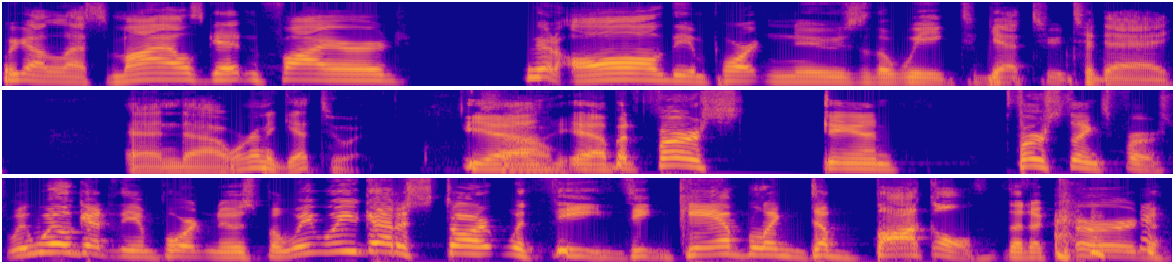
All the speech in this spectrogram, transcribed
We got Les Miles getting fired. We got all the important news of the week to get to today, and uh, we're going to get to it. Yeah, so. yeah. But first, Dan, first things first. We will get to the important news, but we we got to start with the the gambling debacle that occurred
